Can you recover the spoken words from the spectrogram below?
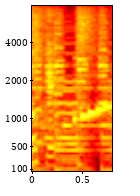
Okay.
